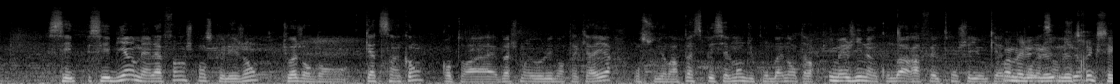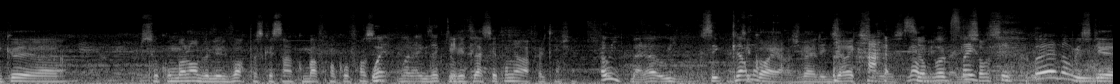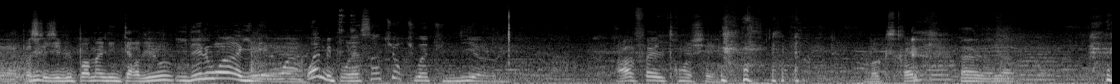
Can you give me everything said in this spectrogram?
c'est c'est bien, mais à la fin, je pense que les gens, tu vois, genre dans 4-5 ans, quand tu auras vachement évolué dans ta carrière, on se souviendra pas spécialement du combat Nantes. Alors imagine un combat Raphaël Tronchet-Yokan Ouais, mais le, truc, c'est que euh, ce combat-là, on veut aller le voir parce que c'est un combat franco-français. Ouais, voilà, exactement. Il est classé combien, Raphaël Tronchet? Ah oui, bah là, oui, c'est C'est clairement. quoi, regarde, Je vais aller direct sur le, Non, Box aller Fight. sur le site. Ouais, non, mais Parce que, parce que j'ai vu pas mal d'interviews. il est loin, il est Euh, loin. Ouais, mais pour la ceinture, tu vois, tu te dis. euh, Raphaël Tronchet. Box rec. Ah là là.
